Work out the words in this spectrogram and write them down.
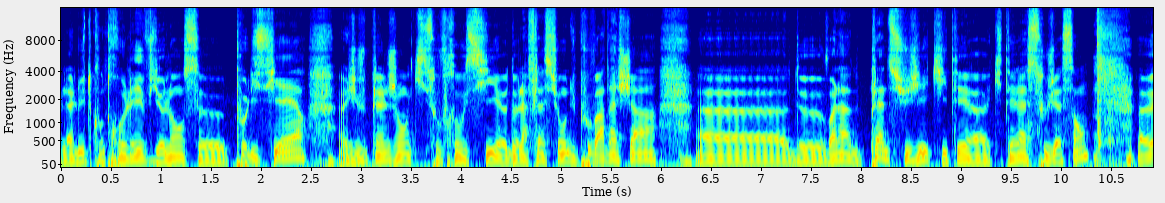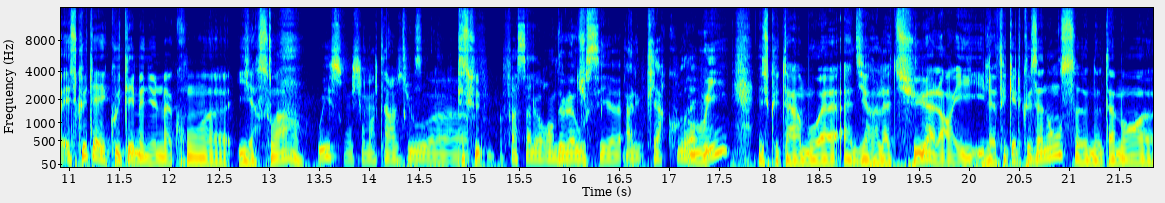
la lutte contre les violences policières, Euh, j'ai vu plein de gens qui souffraient aussi de l'inflation, du pouvoir d'achat, euh, de voilà, de plein de sujets qui étaient, euh, qui étaient là sous-jacents. Euh, Est-ce que tu as écouté Emmanuel Macron euh, hier soir? Oui, son, son interview euh, que- face à Laurent Delahousse et euh, Anne-Claire Coudray. Oui. Est-ce que tu as un mot à, dire là-dessus? Alors, il, a fait quelques annonces, euh, notamment euh,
